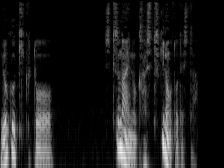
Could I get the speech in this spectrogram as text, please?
よく聞くと、室内の加湿器の音でした。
